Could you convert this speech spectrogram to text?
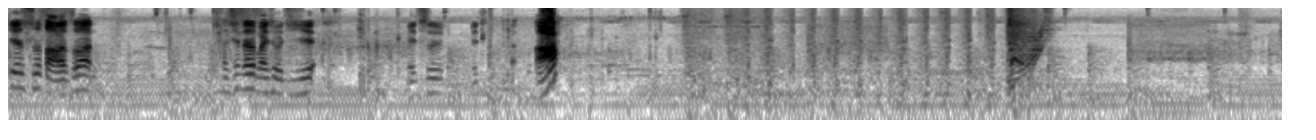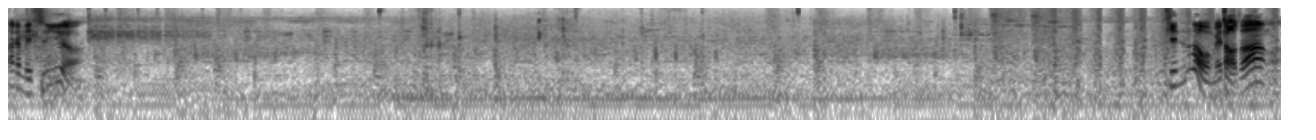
这是打了钻，他现在在玩手机，没吃没吃啊？那里没吃鱼了。惊了，我没打仗啊！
